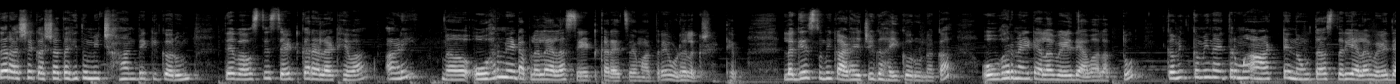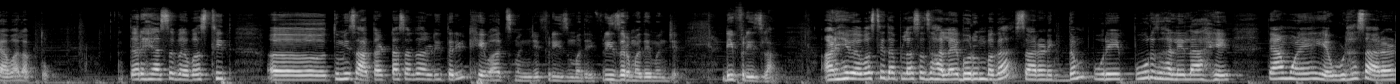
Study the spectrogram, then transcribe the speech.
तर असे कशातही तुम्ही छानपैकी करून ते व्यवस्थित सेट करायला ठेवा आणि ओव्हरनाईट आपल्याला याला सेट करायचं आहे मात्र एवढं लक्षात ठेवा. लगेच तुम्ही काढायची घाई करू नका. ओव्हरनाईट याला वेळ द्यावा लागतो. कमीत कमी नाही तर मग आठ ते नऊ तास तरी याला वेळ द्यावा लागतो. तर हे असं व्यवस्थित तुम्ही सात आठ तासासाठी तरी ठेवाच म्हणजे फ्रीजमध्ये फ्रीझरमध्ये म्हणजे डीप फ्रीजला आणि हे व्यवस्थित आपलं असं झालं आहे भरून बघा. सारण एकदम पुरेपूर झालेलं आहे. त्यामुळे एवढं सारण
